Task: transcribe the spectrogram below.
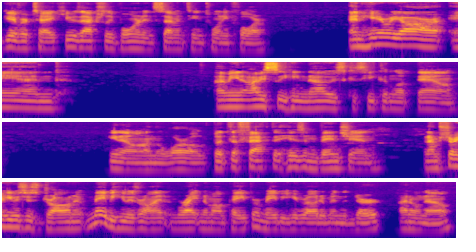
give or take. He was actually born in 1724. And here we are. And I mean, obviously, he knows because he can look down, you know, on the world. But the fact that his invention, and I'm sure he was just drawing it, maybe he was writing, writing them on paper, maybe he wrote them in the dirt. I don't know.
